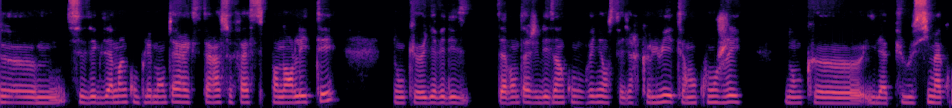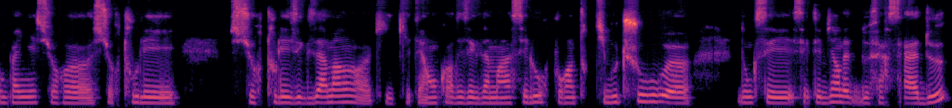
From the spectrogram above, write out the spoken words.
euh, ces examens complémentaires, etc., se fassent pendant l'été. Donc, il y avait des avantages et des inconvénients. C'est-à-dire que lui était en congé, donc il a pu aussi m'accompagner sur, sur tous les sur tous les examens qui, qui, étaient encore des examens assez lourds pour un tout petit bout de chou. donc, c'était bien de faire ça à deux,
